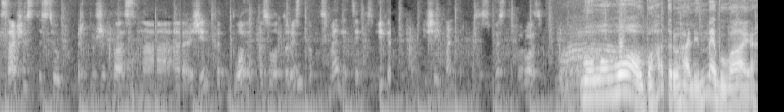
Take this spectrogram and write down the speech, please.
Саша Стасюк теж дуже класна е, жінка, блогерка, золотористка, письменниця і спікер, і ще й менторка з особистого розвитку. Воу-воу-воу, багато рогалі не буває.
